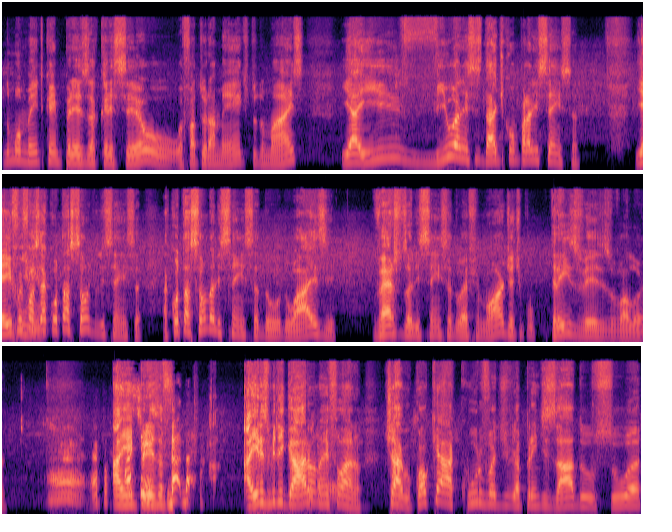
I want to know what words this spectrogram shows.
no momento que a empresa cresceu, o faturamento e tudo mais, e aí viu a necessidade de comprar licença. E aí foi fazer uhum. a cotação de licença. A cotação da licença do, do Wise versus a licença do Fmod é tipo três vezes o valor. É, é... Aí a assim, empresa. Dá, dá... Aí eles me ligaram né, e falaram: Thiago, qual que é a curva de aprendizado sua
